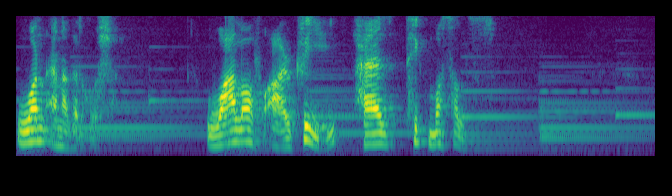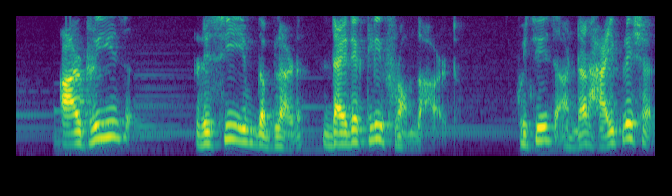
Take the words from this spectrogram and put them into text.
One another question. Wall of artery has thick muscles arteries receive the blood directly from the heart, which is under high pressure.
